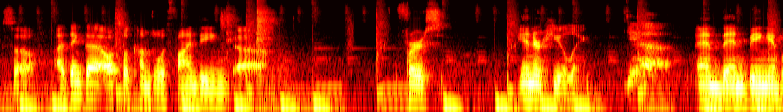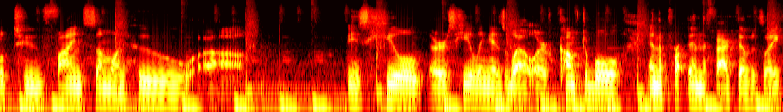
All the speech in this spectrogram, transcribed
So I think that also comes with finding um, first inner healing, Yeah. and then being able to find someone who um, is healed or is healing as well, or comfortable in the in the fact of it's like,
